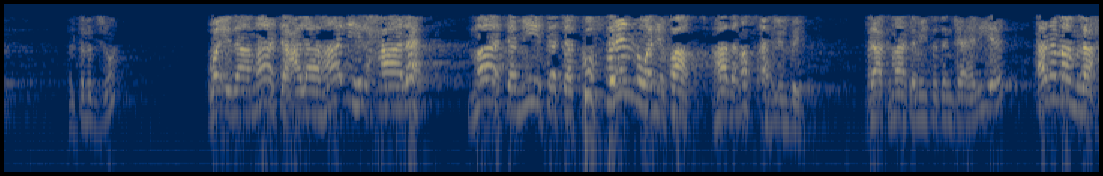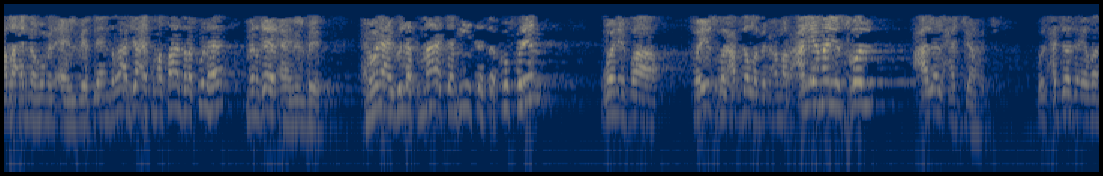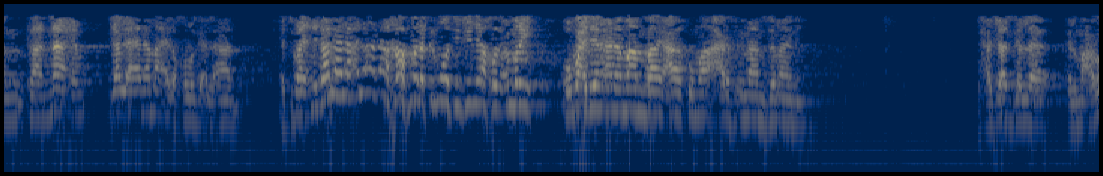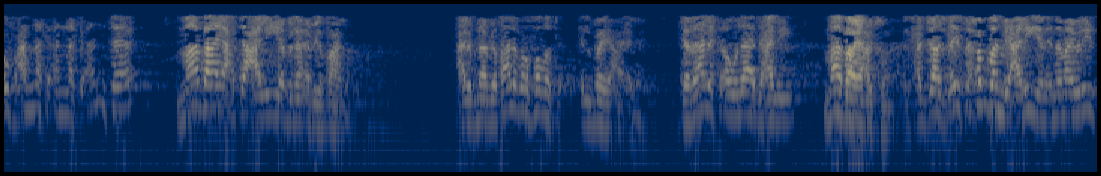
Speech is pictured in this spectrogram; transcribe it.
التفت شلون؟ وإذا مات على هذه الحالة مات ميتة كفر ونفاق. هذا نص أهل البيت. ذاك مات ميتة جاهلية. أنا ما ملاحظة أنه من أهل البيت لأن راجعت مصادر كلها من غير أهل البيت. هنا يقول لك مات ميتة كفر ونفاق. فيدخل عبد الله بن عمر على اليمن يدخل على الحجاج. والحجاج أيضا كان نائم. قال له أنا ما لي خلق الآن. تبايعني قال لا لا لا أنا أخاف ملك الموت يجيني يأخذ عمري وبعدين أنا ما مبايعك وما أعرف إمام زماني. الحجاج قال له المعروف عنك أنك أنت ما بايعت علي بن أبي طالب. علي بن أبي طالب رفضت البيعة له. كذلك أولاد علي ما بايعتهم. الحجاج ليس حبا بعلي إنما يريد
